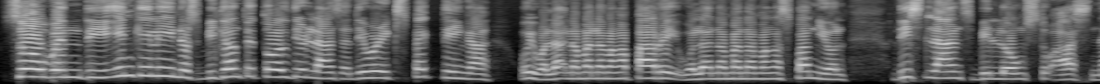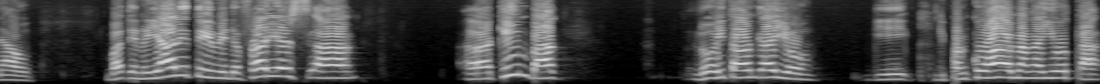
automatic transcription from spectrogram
So when the Inquilinos began to toll their lands and they were expecting, uh, uy, wala naman ng mga pare, wala naman ng mga Spanyol, these lands belongs to us now. But in reality, when the friars uh, uh, came back, Loy taon kayo, gipangkuha ang mga yuta.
